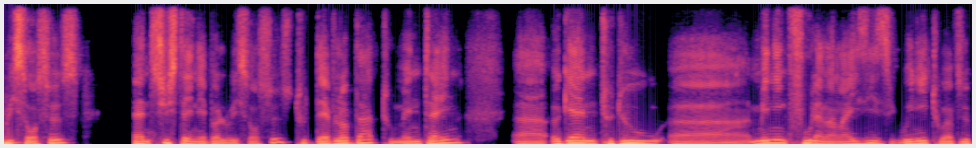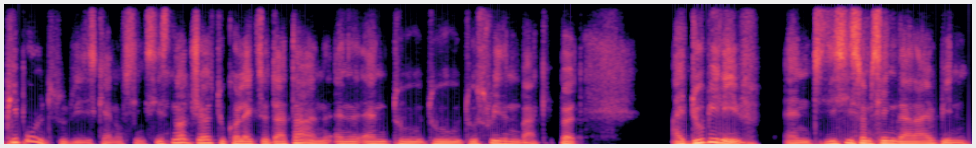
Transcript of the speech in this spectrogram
resources and sustainable resources to develop that, to maintain. Uh, again, to do uh, meaningful analysis, we need to have the people to do these kind of things. It's not just to collect the data and and and to to to throw them back. But I do believe, and this is something that I've been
